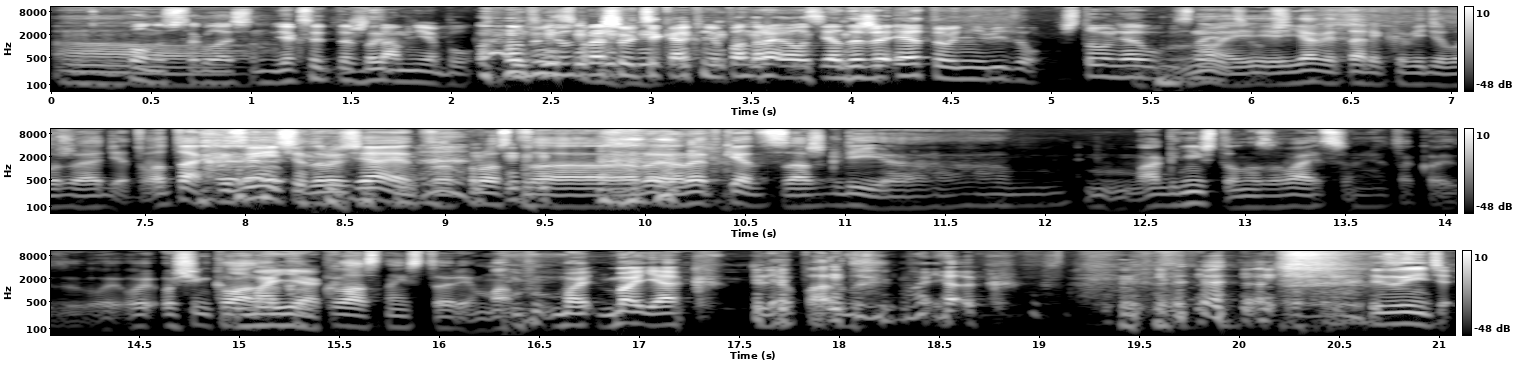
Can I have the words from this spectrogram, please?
А, Полностью согласен. Я, кстати, даже там не был. Вот вы меня спрашиваете, как мне понравилось. Я даже этого не видел. Что у меня ну, знаете? Ну, я Виталика видел уже одет. Вот так, извините, друзья, это просто Red Cat зажгли э, огни, что называется. У меня такой очень класс, маяк. классная история. Маяк. Леопард. Маяк. Извините.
